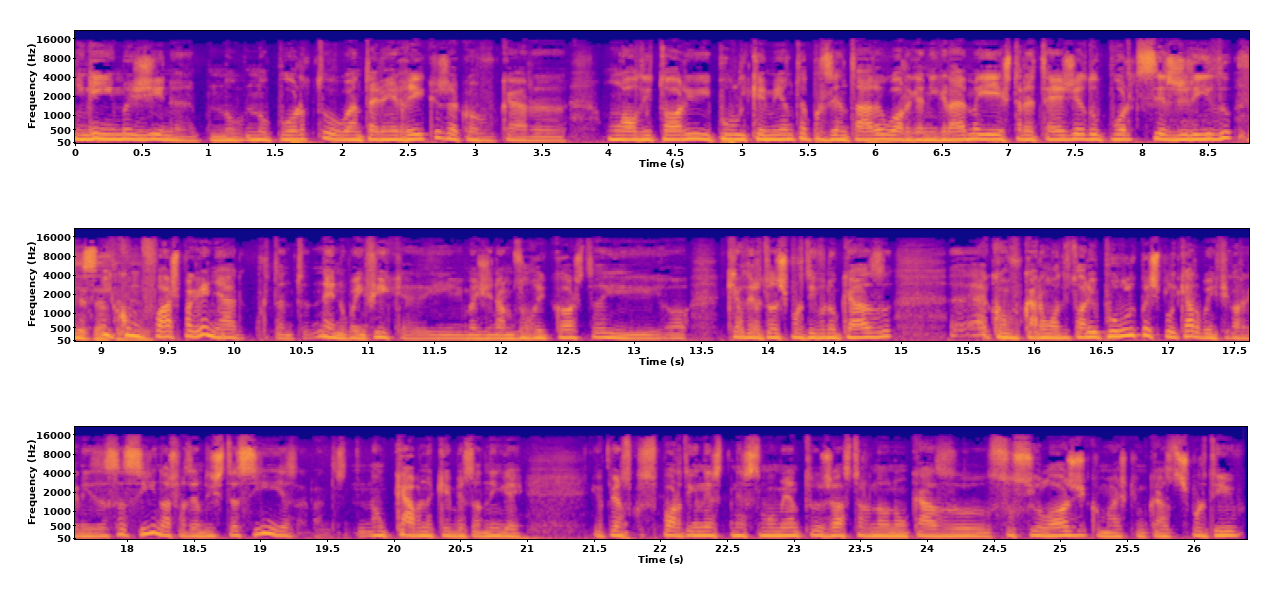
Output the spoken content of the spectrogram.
ninguém imagina no, no Porto o António Henriques a convocar uh, um auditório e publicamente apresentar o organigrama e a estratégia do Porto ser gerido Exatamente. e como faz para ganhar. Portanto, nem no Benfica. E imaginamos o Rui Costa, e, que é o diretor desportivo no caso, a convocar um auditório público para explicar o Benfica organiza-se assim, nós fazemos isto assim. Não cabe na cabeça de ninguém. Eu penso que o Sporting, neste, neste momento, já se tornou num caso sociológico, mais que um caso desportivo,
